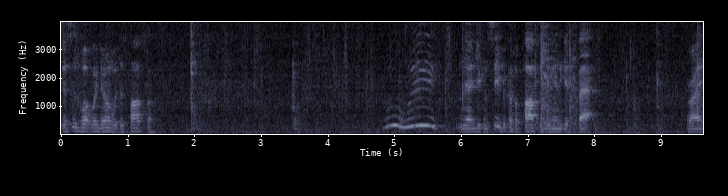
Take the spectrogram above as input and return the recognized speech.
this is what we're doing with this pasta Ooh-wee. Now you can see because the pasta is beginning to get fat, right?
